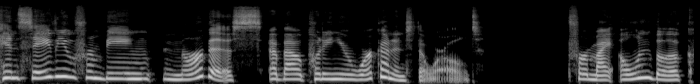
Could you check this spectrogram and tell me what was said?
can save you from being mm-hmm. nervous about putting your work out into the world. For my own book,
